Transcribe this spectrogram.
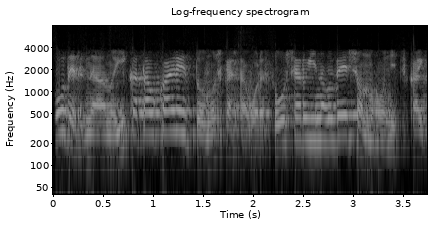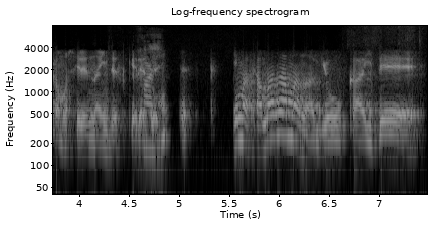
そうですね、あの言い方を変えると、もしかしたらこれ、ソーシャルイノベーションの方に近いかもしれないんですけれども、はい。今、さまざまな業界で、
